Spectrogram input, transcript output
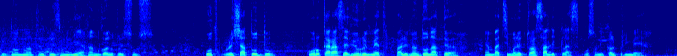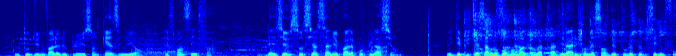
le don de l'entreprise minière Rangol Ressources. Outre le château d'eau, Korokara s'est vu remettre par le même donateur un bâtiment de trois salles de classe pour son école primaire, le tout d'une valeur de plus de 115 millions de francs CFA. Des œuvres sociales saluées par la population. Le député Sanogo Mamadou a traduit la reconnaissance de tout le peuple sénifo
